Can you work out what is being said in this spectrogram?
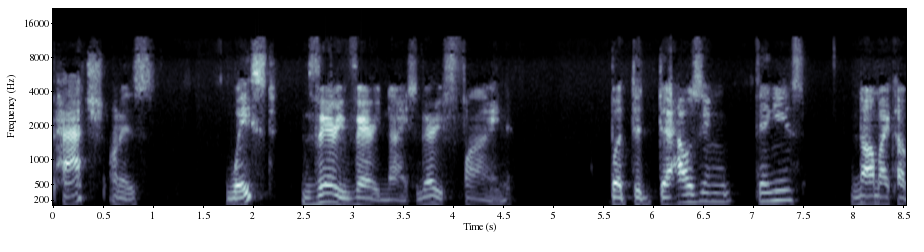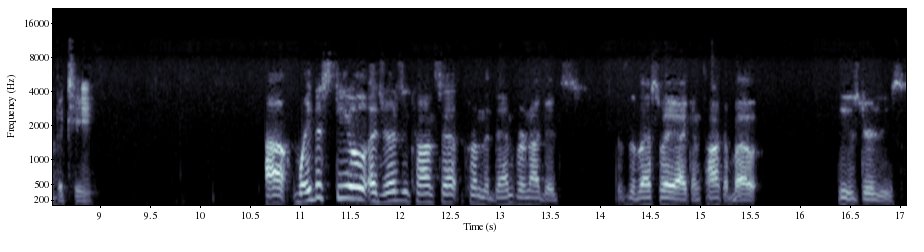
patch on his waist, very very nice, very fine. But the the housing thingies, not my cup of tea. Uh, way to steal a jersey concept from the Denver Nuggets is the best way I can talk about these jerseys.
